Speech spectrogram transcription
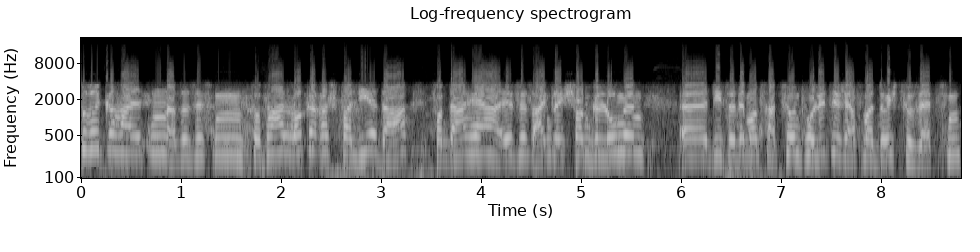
zurückgehalten, also es ist ein total lockerer Spalier da. Von daher ist es eigentlich schon gelungen, äh, diese Demonstration politisch erstmal durchzusetzen.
